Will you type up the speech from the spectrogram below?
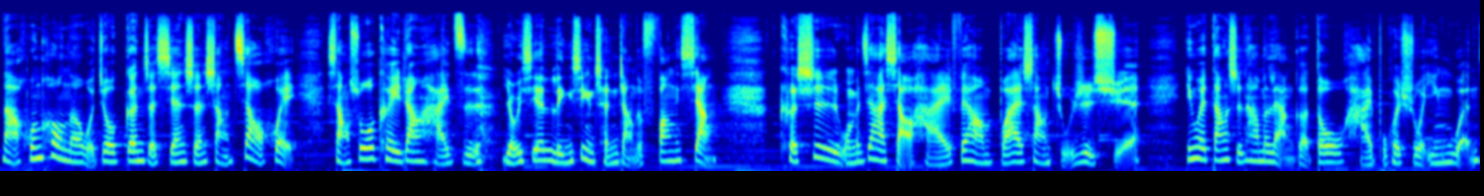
那婚后呢，我就跟着先生上教会，想说可以让孩子 有一些灵性成长的方向。可是我们家的小孩非常不爱上主日学，因为当时他们两个都还不会说英文。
